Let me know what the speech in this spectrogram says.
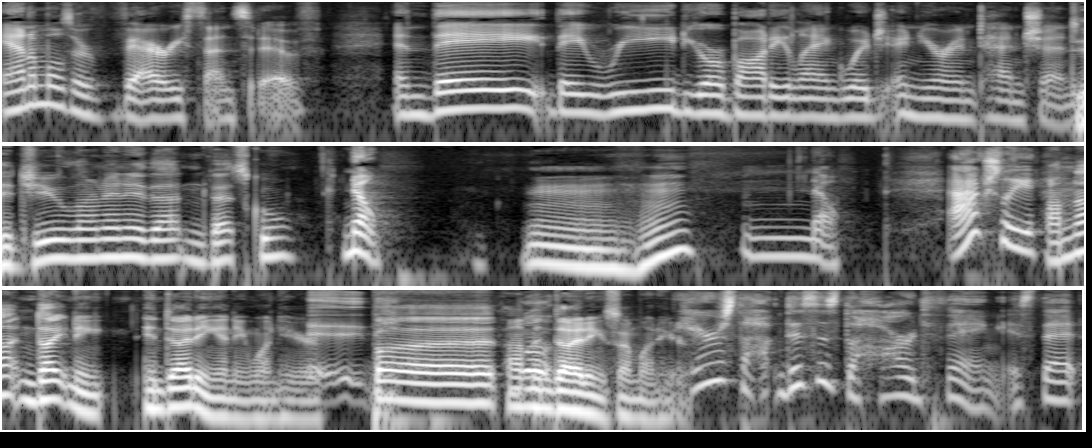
Animals are very sensitive and they they read your body language and your intention. Did you learn any of that in vet school? no. Mm-hmm. No. Actually, I'm not indicting indicting anyone here, but I'm Uh, well, indicting someone here. here's the this is the hard thing is that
